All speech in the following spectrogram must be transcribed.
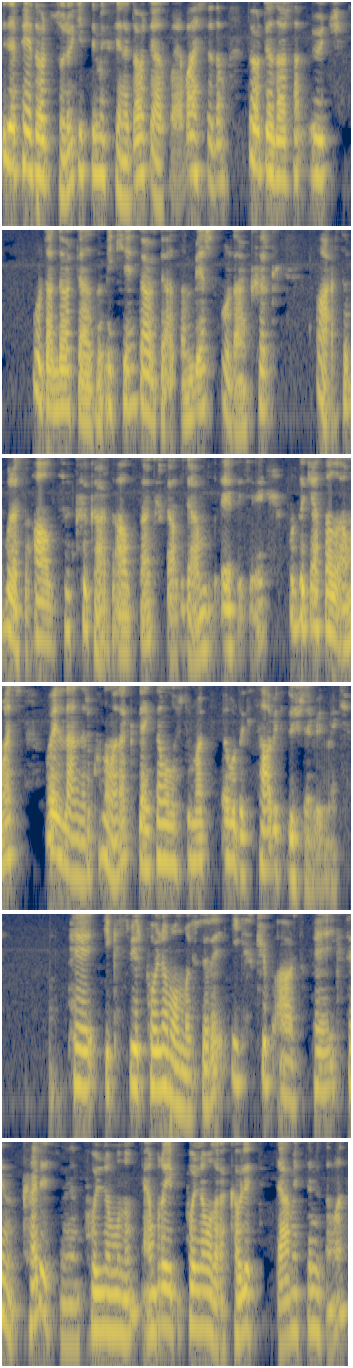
Bize P4'ü soruyor. Gittim x yerine 4 yazmaya başladım. 4 yazarsam 3. Buradan 4 yazdım 2. 4 yazdım 1. Buradan 40 artı. Burası 6. 40 artı 6'dan 46 cevabımız E seçeneği. Buradaki asıl amaç verilenleri kullanarak denklem oluşturmak ve buradaki sabiti düşünebilmek. Px bir polinom olmak üzere x küp artı px'in karesinin polinomunun yani burayı bir polinom olarak kabul ettik devam ettiğimiz zaman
